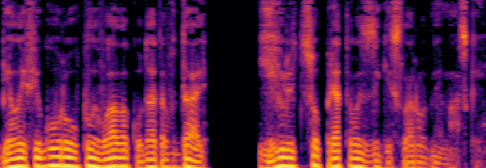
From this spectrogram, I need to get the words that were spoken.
Белая фигура уплывала куда-то вдаль, ее лицо пряталось за кислородной маской.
